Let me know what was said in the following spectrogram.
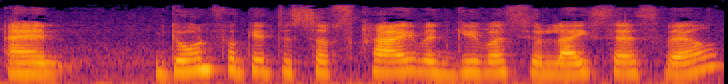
And don't forget to subscribe and give us your likes as well.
